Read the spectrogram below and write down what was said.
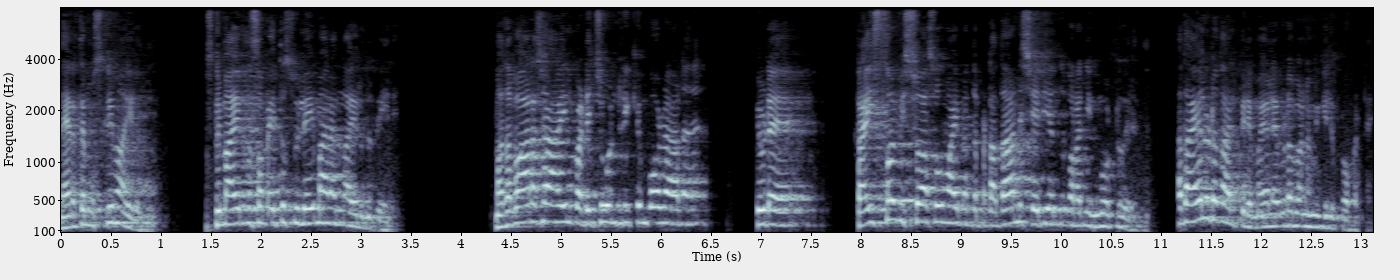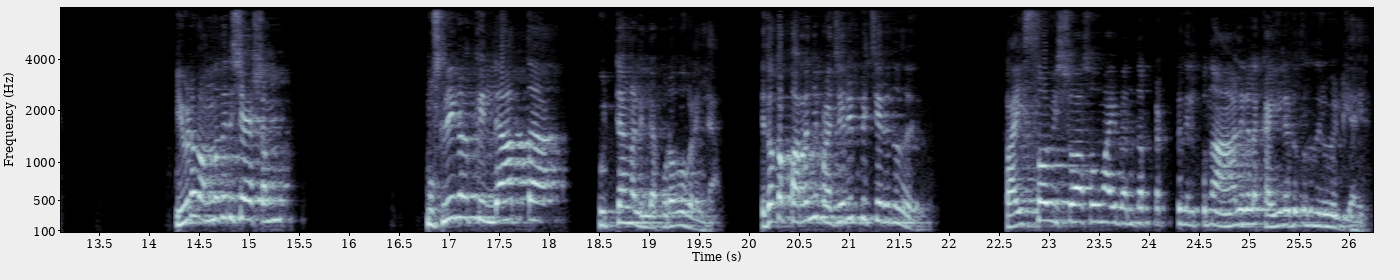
നേരത്തെ മുസ്ലിം ആയിരുന്നു മുസ്ലിം ആയിരുന്ന സമയത്ത് സുലൈമാൻ എന്നായിരുന്നു പേര്. മതപാഠശാലയിൽ പഠിച്ചുകൊണ്ടിരിക്കുമ്പോഴാണ് ഇവിടെ ക്രൈസ്തവ വിശ്വാസവുമായി ബന്ധപ്പെട്ട് അതാണ് ശരിയെന്ന് പറഞ്ഞ് ഇങ്ങോട്ട് വരുന്നത്. അത് അയാളുടെ താല്പര്യം. അയാൾ എവിടെ വേണമെങ്കിലും പോകട്ടെ. ഇവിടെ വന്നതിന് ശേഷം മുസ്ലിങ്ങൾക്കില്ലാത്ത കുറ്റങ്ങളില്ല കുറവുകളില്ല. ഇതൊക്കെ പറഞ്ഞ് പ്രചരിപ്പിച്ചിരുന്നത് ക്രൈസ്തവ വിശ്വാസവുമായി ബന്ധപ്പെട്ട് നിൽക്കുന്ന ആളുകളെ കയ്യിലെടുക്കുന്നതിന് വേണ്ടിയായിരുന്നു.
